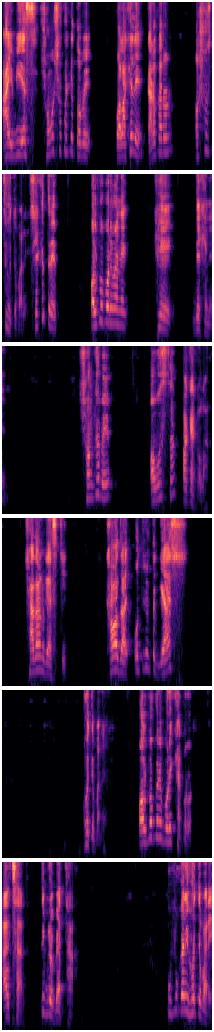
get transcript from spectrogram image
আইবিএস সমস্যা থাকে, তবে কলা খেলে কারও কারোর অস্বস্তি হতে পারে। সেক্ষেত্রে অল্প পরিমাণে খেয়ে দেখে নিন। সংক্ষেপে, অবস্থা পাকা কলা, সাধারণ গ্যাস্ট্রিক। খাওয়া যায় অতিরিক্ত গ্যাস হতে পারে। অল্প করে পরীক্ষা করুন, আলসার, তীব্র ব্যথা। উপকারী হতে পারে,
